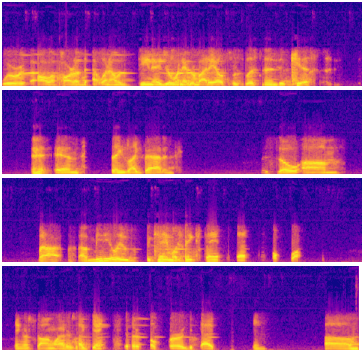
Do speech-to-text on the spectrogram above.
we were all a part of that when I was a teenager when everybody else was listening to Kiss and things like that. And so, um, but I immediately became a big fan of that singer songwriters like James Taylor, Fogelberg, the guys. Um,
